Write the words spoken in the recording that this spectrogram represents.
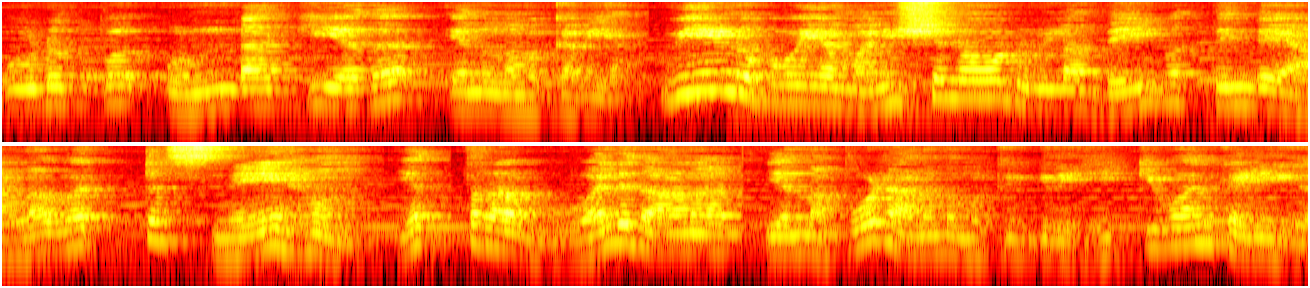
ഉടുപ്പ് ഉണ്ടാക്കിയത് എന്ന് നമുക്കറിയാം. വീണുപോയ മനുഷ്യനോടുള്ള ദൈവത്തിന്റെ അളവറ്റ സ്നേഹം എത്ര വലുതാണ് എന്നപ്പോഴാണ് നമുക്ക് ഗ്രഹിക്കുവാൻ കഴിയുക.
